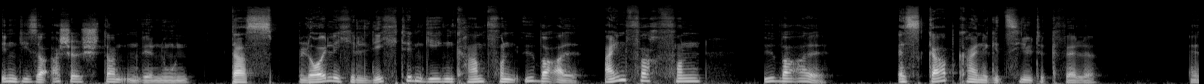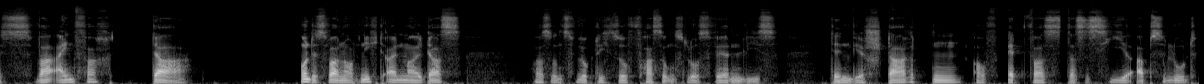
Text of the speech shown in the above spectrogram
in dieser Asche standen wir nun. Das bläuliche Licht hingegen kam von überall, einfach von überall. Es gab keine gezielte Quelle. Es war einfach da. Und es war noch nicht einmal das, was uns wirklich so fassungslos werden ließ, denn wir starrten auf etwas, das es hier absolut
